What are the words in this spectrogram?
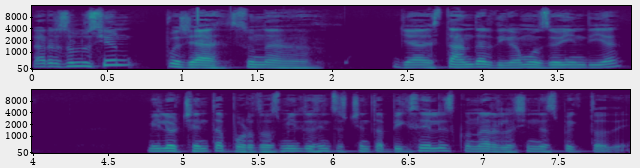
La resolución, pues ya es una ya estándar, digamos, de hoy en día. 1080 por 2280 píxeles con una relación de aspecto de,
